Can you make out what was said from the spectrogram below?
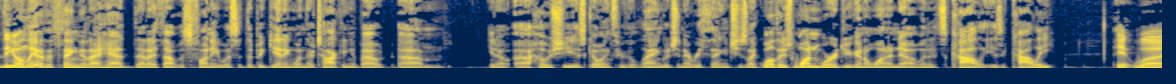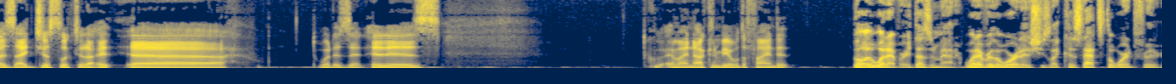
The only other thing that I had that I thought was funny was at the beginning when they're talking about, um, you know, uh, Hoshi is going through the language and everything, and she's like, "Well, there's one word you're going to want to know, and it's Kali. Is it Kali?" It was. I just looked it up. It, uh, what is it? It is. Am I not going to be able to find it? Well, whatever. It doesn't matter. Whatever the word is, she's like, because that's the word for A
